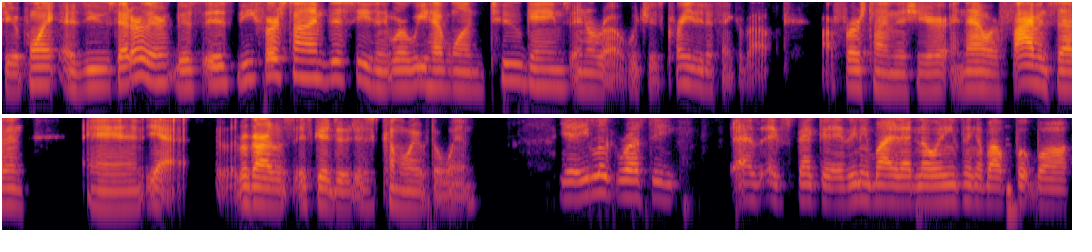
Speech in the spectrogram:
to your point, as you said earlier, this is the first time this season where we have won two games in a row, which is crazy to think about. Our first time this year, and now we're five and seven. And yeah, regardless, it's good to just come away with a win. Yeah, he looked rusty as expected, as anybody that know anything about football.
